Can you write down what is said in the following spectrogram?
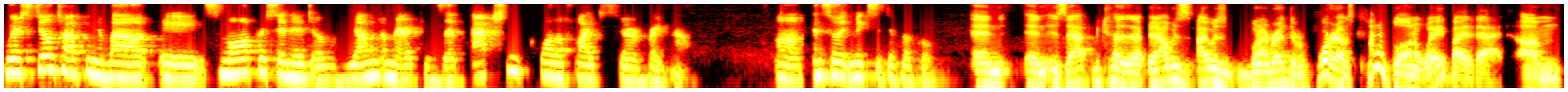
we're still talking about a small percentage of young Americans that actually qualify to serve right now. Um, and so it makes it difficult. And and is that because and I was I was when I read the report I was kind of blown away by that um,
